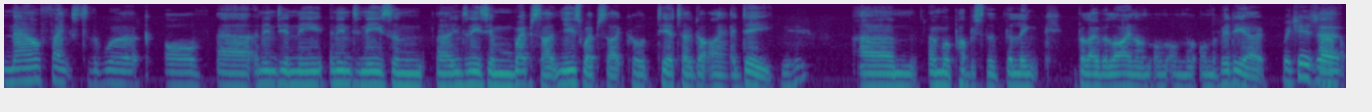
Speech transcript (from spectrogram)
now, thanks to the work of uh, an Indian, an Indonesian, uh, Indonesian website, news website called Tirto.id, mm-hmm. um, and we'll publish the, the link below the line on, on, on the on the video. Which is uh, uh,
